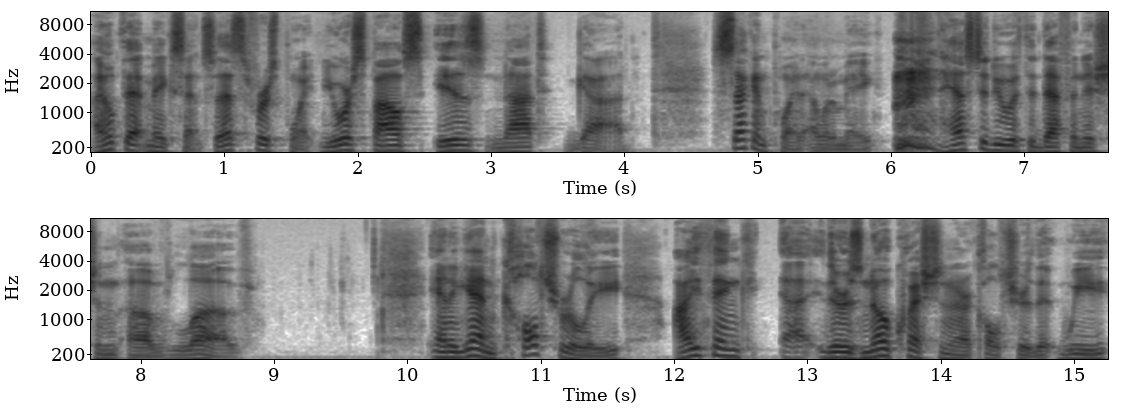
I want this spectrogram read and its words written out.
I hope that makes sense. So that's the first point. Your spouse is not God. Second point I want to make has to do with the definition of love. And again, culturally, I think uh, there is no question in our culture that we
